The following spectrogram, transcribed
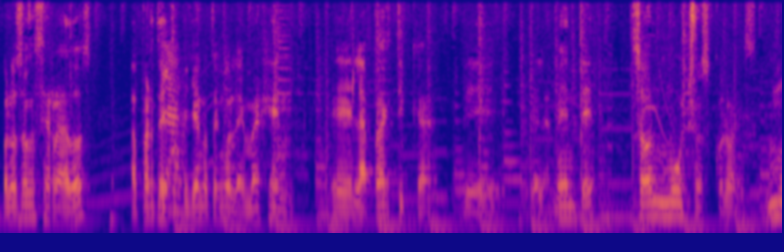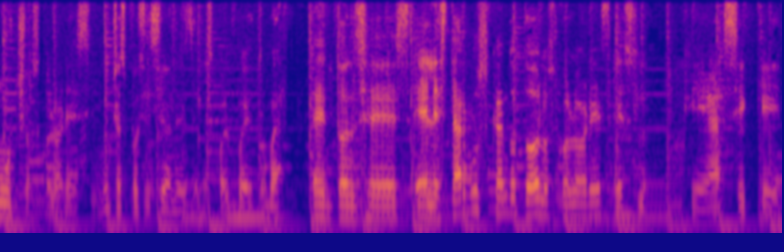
con los ojos cerrados, aparte de porque ya no tengo la imagen, eh, la práctica de, de la mente. Son muchos colores, muchos colores y muchas posiciones de las cuales puede tomar. Entonces, el estar buscando todos los colores es lo que hace que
